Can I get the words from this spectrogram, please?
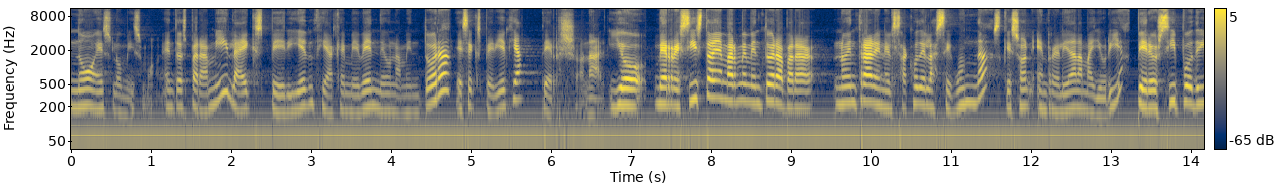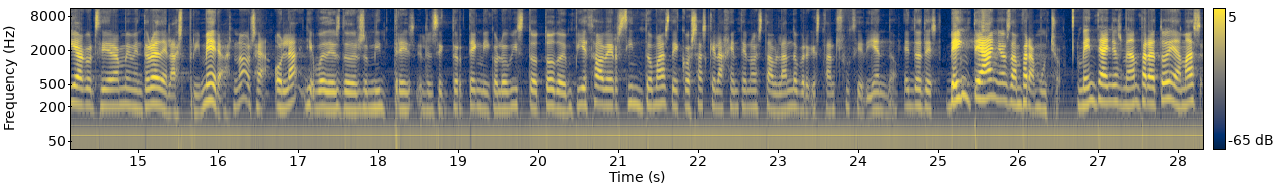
no es lo mismo. Entonces, para mí, la experiencia que me vende una mentora es experiencia personal. Yo me resisto a llamarme mentora para no entrar en el saco de las segundas, que son en realidad la mayoría, pero sí podría considerarme mentora de las primeras, ¿no? O sea, hola, llevo desde 2003 en el sector técnico, lo he visto todo, empiezo a ver síntomas de cosas que la gente no está hablando, pero que están sucediendo. Entonces, 20 años dan para mucho, 20 años me dan para todo y además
